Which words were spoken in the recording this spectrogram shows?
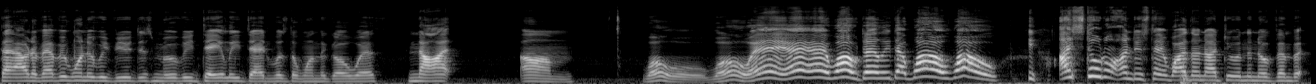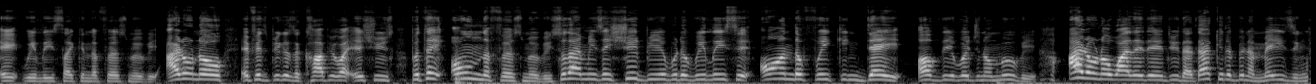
That out of everyone who reviewed this movie, Daily Dead was the one to go with. Not um, whoa, whoa, hey, hey, hey, whoa, Daily Dead, whoa, whoa. I still don't understand why they're not doing the November 8 release like in the first movie. I don't know if it's because of copyright issues, but they own the first movie. So that means they should be able to release it on the freaking date of the original movie. I don't know why they didn't do that. That could have been amazing.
